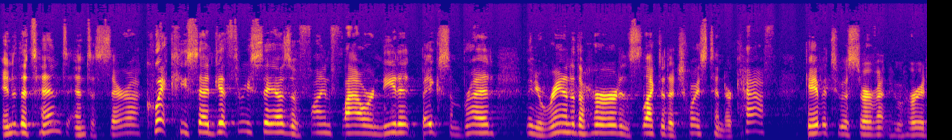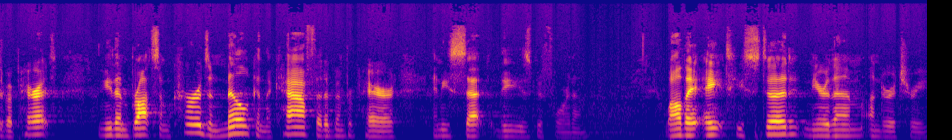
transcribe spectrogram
into the tent and to Sarah. Quick, he said, get three seahs of fine flour, knead it, bake some bread. Then he ran to the herd and selected a choice tender calf, gave it to a servant who hurried to prepare it. And he then brought some curds and milk and the calf that had been prepared, and he set these before them. While they ate, he stood near them under a tree.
